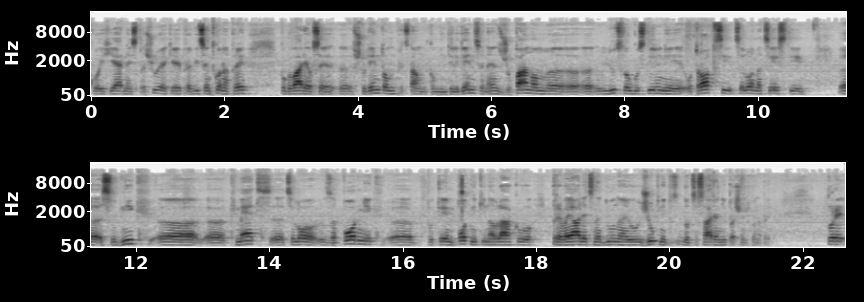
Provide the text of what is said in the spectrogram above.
ko jih Jernej sprašuje, kje je pravica in tako naprej. Pogovarjal se s študentom, predstavnikom inteligence, ne, z županom, eh, eh, ljudstvo v gostilni, otroci celo na cesti, eh, sodnik, kmet, celo zapornik, potem potniki na vlaku, prevajalec na Dunaju, župnik do cesarja ni pač in tako naprej. Torej,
